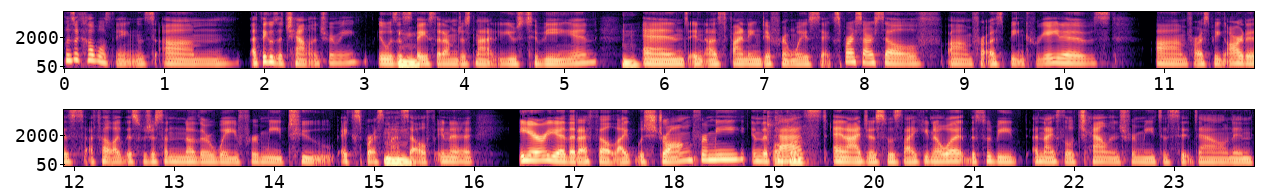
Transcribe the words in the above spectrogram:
There's a couple things. Um, I think it was a challenge for me. It was a Mhm. space that I'm just not used to being in, Mhm. and in us finding different ways to express ourselves. Um, for us being creatives, um, for us being artists, I felt like this was just another way for me to express Mhm. myself in a area that I felt like was strong for me in the Okay. past. And I just was like, you know what? This would be a nice little challenge for me to sit down and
